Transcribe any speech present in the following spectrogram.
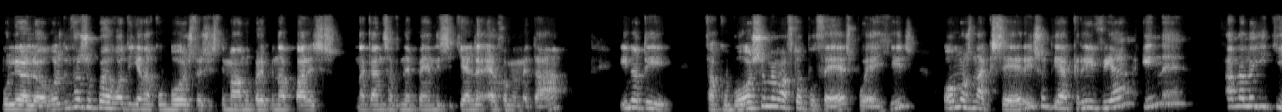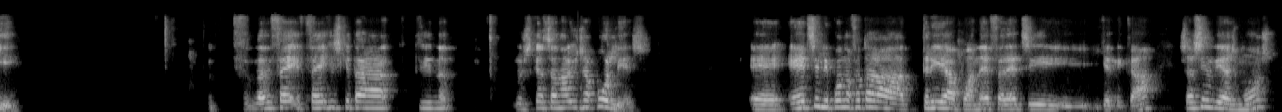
που λέει ο λόγος. Δεν θα σου πω εγώ ότι για να κουμπώσεις το σύστημά μου πρέπει να, πάρεις, να κάνεις αυτή την επένδυση και έρχομαι μετά. Είναι ότι θα κουμπώσουμε με αυτό που θες, που έχεις, όμως να ξέρεις ότι η ακρίβεια είναι αναλογική. Δηλαδή θα, θα έχεις και τα, την, ουσιαστικά τις ανάλογες απώλειες. Ε, έτσι λοιπόν αυτά τα τρία που ανέφερε έτσι γενικά, σαν συνδυασμός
